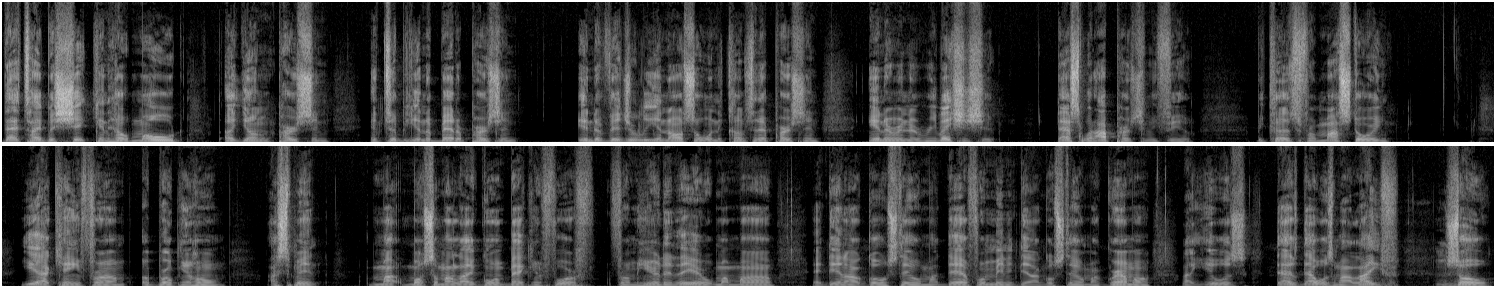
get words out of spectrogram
that type of shit can help mold a young person into being a better person individually and also when it comes to that person entering a relationship. That's what I personally feel. Because from my story, yeah, I came from a broken home. I spent my most of my life going back and forth from here to there with my mom, and then I'll go stay with my dad for a minute. Then I'll go stay with my grandma. Like it was that that was my life. Mm-hmm. So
